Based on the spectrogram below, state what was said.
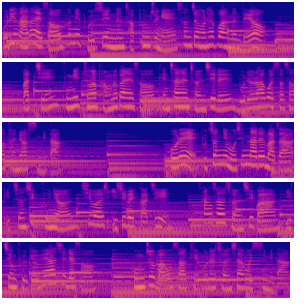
우리나라에서 흔히 볼 수 있는 작품 중에 선정을 해보았는데요. 마침 국립중앙박물관에서 괜찮은 전시를 무료로 하고 있어서 다녀왔습니다. 올해 부처님 오신 날을 맞아 2019년 10월 20일까지 상설 전시관 2층 불교 회화실에서 공주 마곡사 괴물을 전시하고 있습니다.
